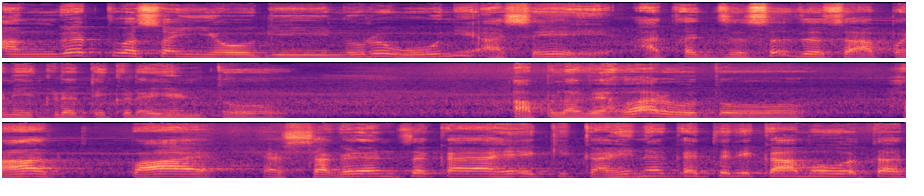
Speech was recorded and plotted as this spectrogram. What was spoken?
अंगत्व संयोगी नुरवोनी असे. आता जसं जसं आपण इकडं तिकडं हिंडतो आपला व्यवहार होतो हात पाय या सगळ्यांचं काय आहे की काही ना काहीतरी कामं होतात.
